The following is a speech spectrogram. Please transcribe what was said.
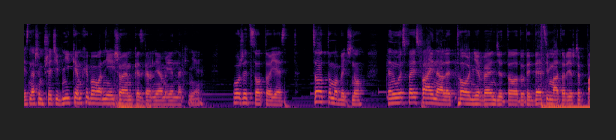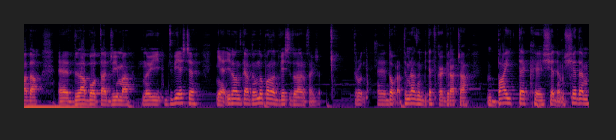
jest naszym przeciwnikiem. Chyba ładniejszą MK zgarniamy, jednak nie. Boże, co to jest? Co to ma być, no? Ten USP jest fajny, ale to nie będzie to. Tutaj Decimator jeszcze wpada e, dla bota Jima. No i 200, nie, ile on zgarnął? No ponad 200 dolarów, także trudno. E, dobra, tym razem bitewka gracza Bajtek 77.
